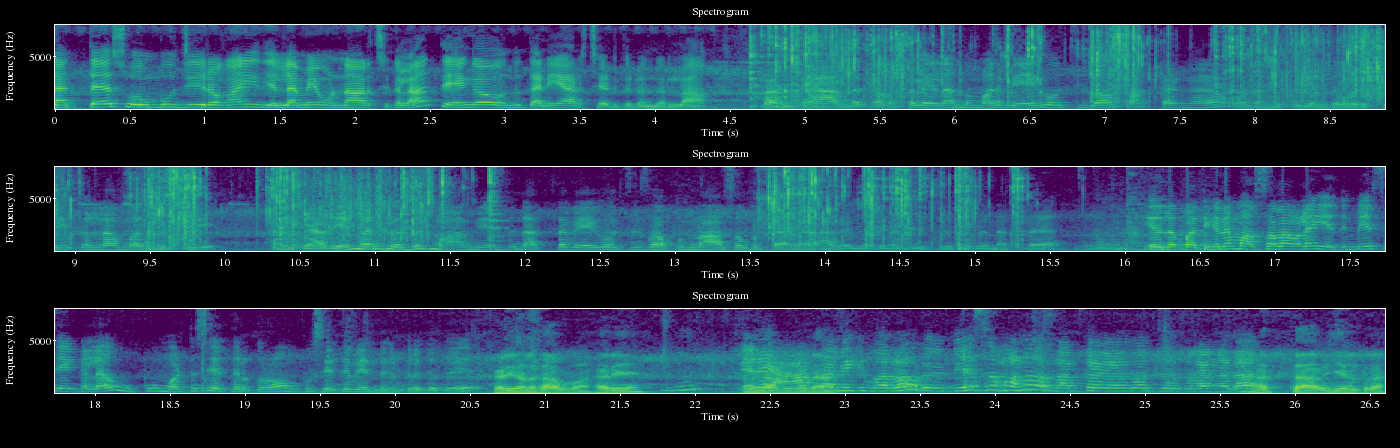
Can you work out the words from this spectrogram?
நத்தை சோம்பு ஜீரகம் இது எல்லாமே ஒன்றா அரைச்சிக்கலாம். தேங்காய் வந்து தனியாக அரைச்சி எடுத்துகிட்டு வந்துடலாம். பாருங்க அந்த காலத்துல எல்லாம் இந்த மாதிரி வேக வச்சு தான் சாப்பிட்டாங்க. உடம்புக்கு எந்த ஒரு சீக்கம் இல்லாமல் இருந்துச்சு. இன்னைக்கு அதே மாதிரி வந்து மாமி வந்து நத்தை வேக வச்சு சாப்பிட்ணுன்னு ஆசைப்பட்டாங்க. அதே மாதிரி வந்துகிட்டு இருக்குது நத்தை. இதில் பார்த்தீங்கன்னா மசாலாவெல்லாம் எதுவுமே சேர்க்கல. உப்பு மட்டும் சேர்த்துருக்குறோம். உப்பு சேர்த்து வெந்துக்கிட்டு இருக்குது. கறி நல்லா சாப்பிடுவான். கறி? ஏன்னா, அன்னைக்கு வர ஒரு வித்தியாசமான ஒரு நத்தை வேக வச்சிருக்குறாங்கடா. நத்த அவியல்றா.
